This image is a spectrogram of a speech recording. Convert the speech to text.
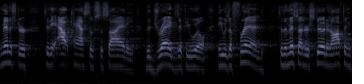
minister to the outcasts of society, the dregs, if you will. He was a friend to the misunderstood and often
